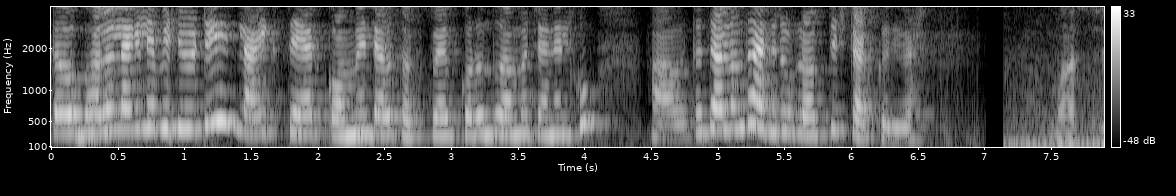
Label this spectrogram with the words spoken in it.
ତ ଭଲ ଲାଗିଲେ ଭିଡ଼ିଓଟି ଲାଇକ୍ ସେୟାର କମେଣ୍ଟ ଆଉ ସବସ୍କ୍ରାଇବ୍ କରନ୍ତୁ ଆମ ଚ୍ୟାନେଲକୁ ଆଉ ତ ଚାଲନ୍ତୁ ଆଜିର ବ୍ଲଗ୍ଟି ଷ୍ଟାର୍ଟ କରିବା ମୁଁ ଆସିଛି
